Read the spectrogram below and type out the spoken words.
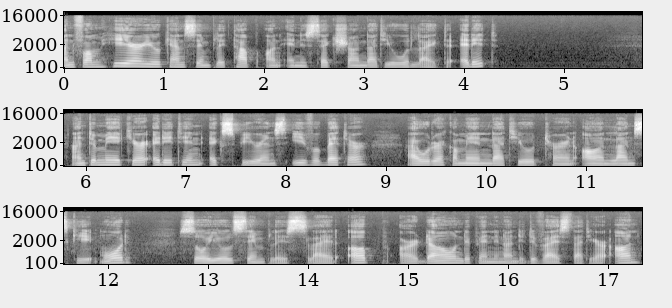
And from here, you can simply tap on any section that you would like to edit. And to make your editing experience even better, I would recommend that you turn on landscape mode. So you'll simply slide up or down depending on the device that you're on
